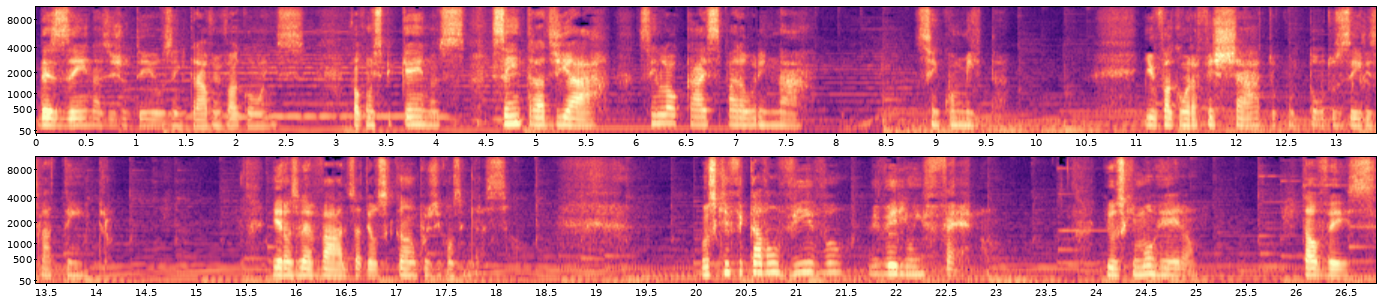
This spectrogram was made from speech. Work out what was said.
dezenas de judeus entravam em vagões, vagões pequenos, sem entrada de ar, sem locais para urinar, sem comida. E o vagão era fechado com todos eles lá dentro. E eram levados até os campos de concentração. Os que ficavam vivos viveriam o inferno. E os que morreram, talvez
